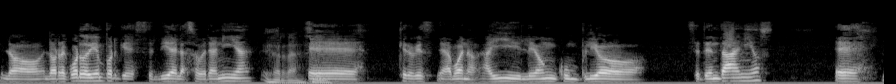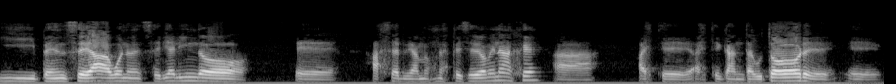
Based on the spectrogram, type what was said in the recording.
lo, lo, recuerdo bien porque es el Día de la Soberanía. Es verdad. Sí. Eh, creo que es, bueno, ahí León cumplió 70 años eh, y pensé, ah, bueno, sería lindo eh, hacer, digamos, una especie de homenaje a, a este, a este cantautor eh, eh,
